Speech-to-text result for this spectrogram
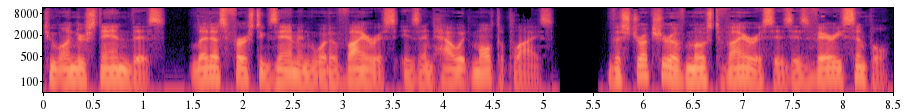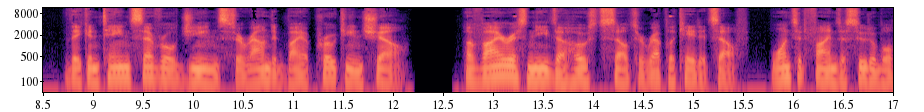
To understand this, let us first examine what a virus is and how it multiplies. The structure of most viruses is very simple, they contain several genes surrounded by a protein shell. A virus needs a host cell to replicate itself, once it finds a suitable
